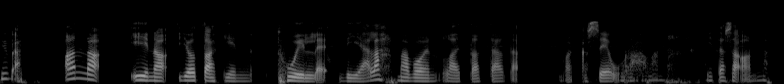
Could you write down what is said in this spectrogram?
Hyvä. Anna Iina jotakin tuille vielä. Mä voin laittaa täältä vaikka seuraavan. Mitä sä annat?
